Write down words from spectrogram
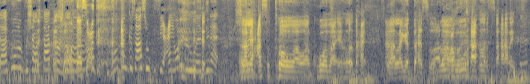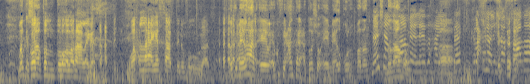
taako walba shaabtaa شعبتها صعد waddanka saasuu ku fiican yahay wax lagu weydinaa shalay xasatoo waa waa kuwada in la dhahay aa laga dacsado Waa laga baabuuraa la saaray marka konton doolaraa laga qaatay wax laaga qaatayna ma ogaada marka meelahan ee waxay ku fiican tahay catoosho ee meel qurux badan meeshaan nidaam waa ay leedahay Ah. baakinka lacagaa lagaa qaadaa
